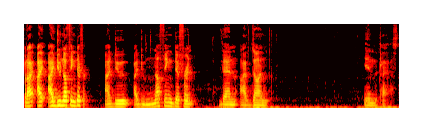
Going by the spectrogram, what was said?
but I, I, I do nothing different. I do I do nothing different than I've done in the past.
